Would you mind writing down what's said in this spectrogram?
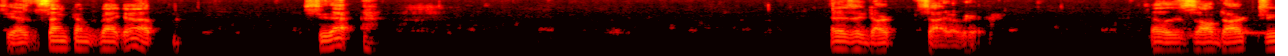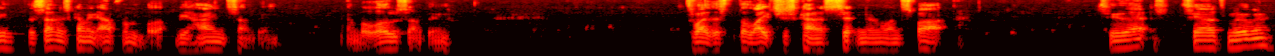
See, as the sun comes back up, See that? That is a dark side over here. So this is all dark. See, the sun is coming out from behind something and below something. That's why this the light's just kind of sitting in one spot. See that? See how it's moving?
